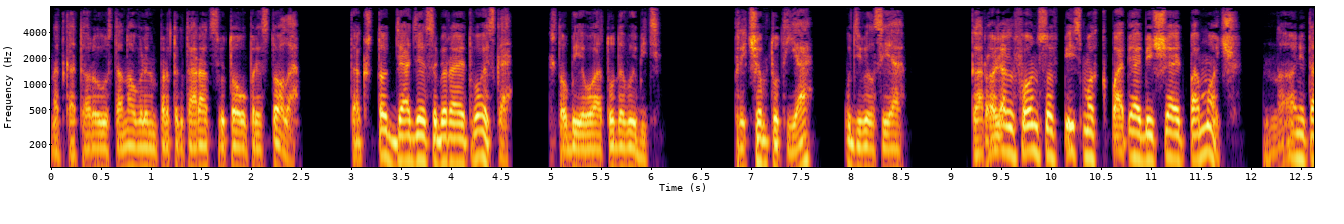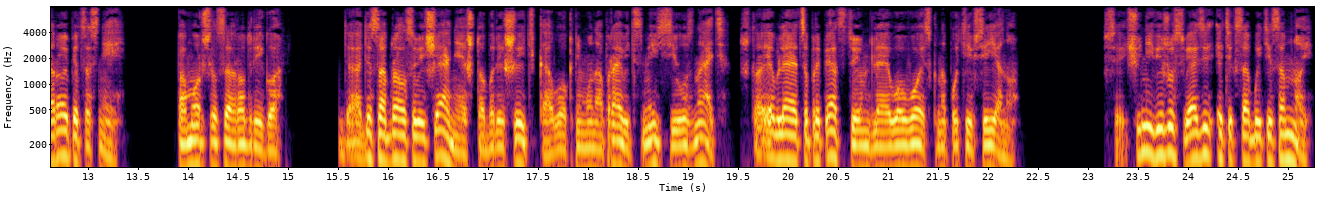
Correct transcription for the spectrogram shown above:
над которой установлен протекторат Святого Престола. Так что дядя собирает войско, чтобы его оттуда выбить. «При чем тут я?» — удивился я. «Король Альфонсо в письмах к папе обещает помочь, но не торопится с ней», — поморщился Родриго. Дядя собрал совещание, чтобы решить, кого к нему направить с миссией узнать, что является препятствием для его войск на пути в Сиену. Все еще не вижу связи этих событий со мной,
